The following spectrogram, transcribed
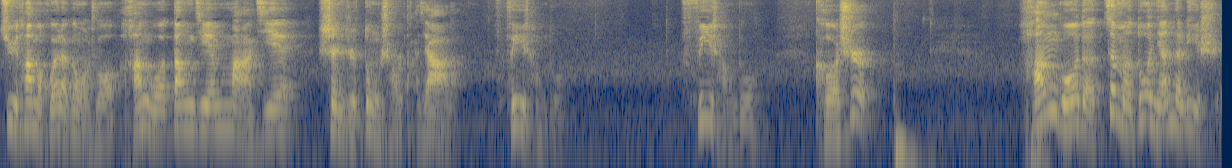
据他们回来跟我说，韩国当街骂街，甚至动手打架的非常多，非常多。可是韩国的这么多年的历史，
